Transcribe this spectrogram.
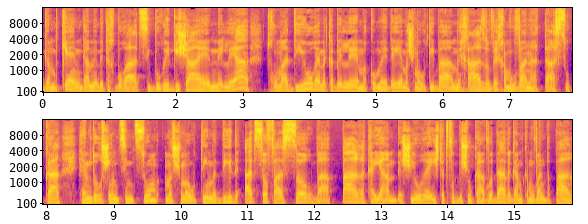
גם כן, גם בתחבורה ציבורית גישה מלאה. תחום הדיור מקבל מקום די משמעותי במחאה הזו, וכמובן התעסוקה, הם דורשים צמצום משמעותי מדיד עד סוף העשור בפער הקיים. קיים בשיעור השתתפות בשוק העבודה וגם כמובן בפער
